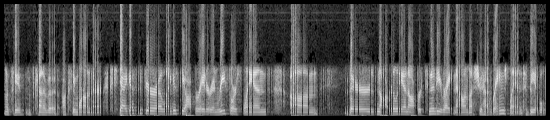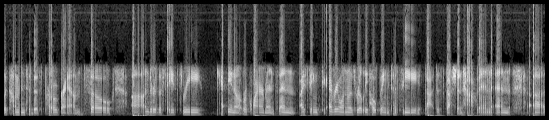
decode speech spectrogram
let's see, it's kind of an oxymoron there. Yeah, I guess if you're a legacy operator in resource lands. Um, there's not really an opportunity right now unless you had rangeland to be able to come into this program. So uh, under the phase three you know requirements. And i think everyone was really hoping to see that discussion happen and uh,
